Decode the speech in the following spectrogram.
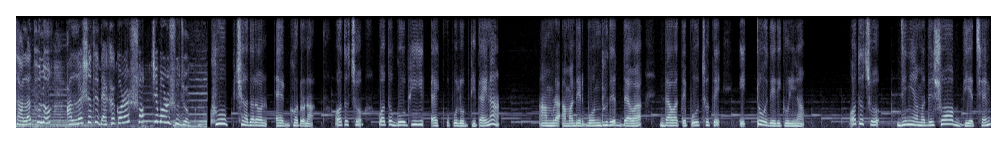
সালাত হলো আল্লাহর সাথে দেখা করার সবচেয়ে বড় সুযোগ। খুব সাধারণ এক ঘটনা অথচ কত গভীর এক উপলব্ধি তাই না? আমরা আমাদের বন্ধুদের দেওয়া দাওয়াতে পৌঁছতে একটুও দেরি করি না। অথচ যিনি আমাদের সব দিয়েছেন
